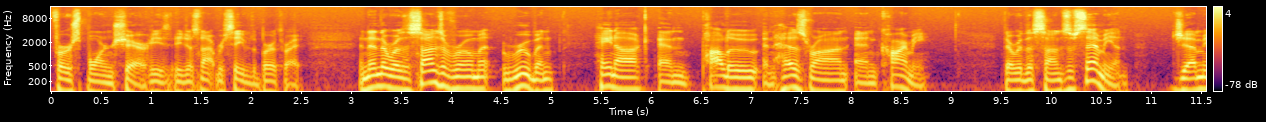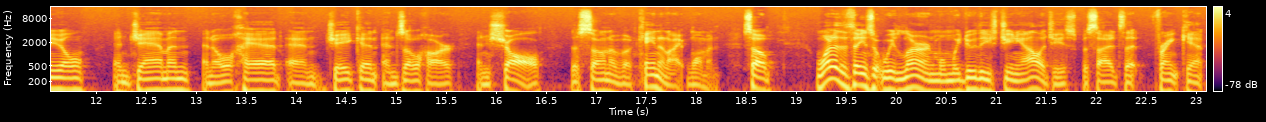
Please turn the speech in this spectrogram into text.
firstborn share. He's, he does not receive the birthright. And then there were the sons of Reuben, Reuben Hanoch and Pallu and Hezron and Carmi. There were the sons of Simeon, Jemuel and Jamin and Ohad and Jachin and Zohar and Shaul, the son of a Canaanite woman. So one of the things that we learn when we do these genealogies, besides that Frank can't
